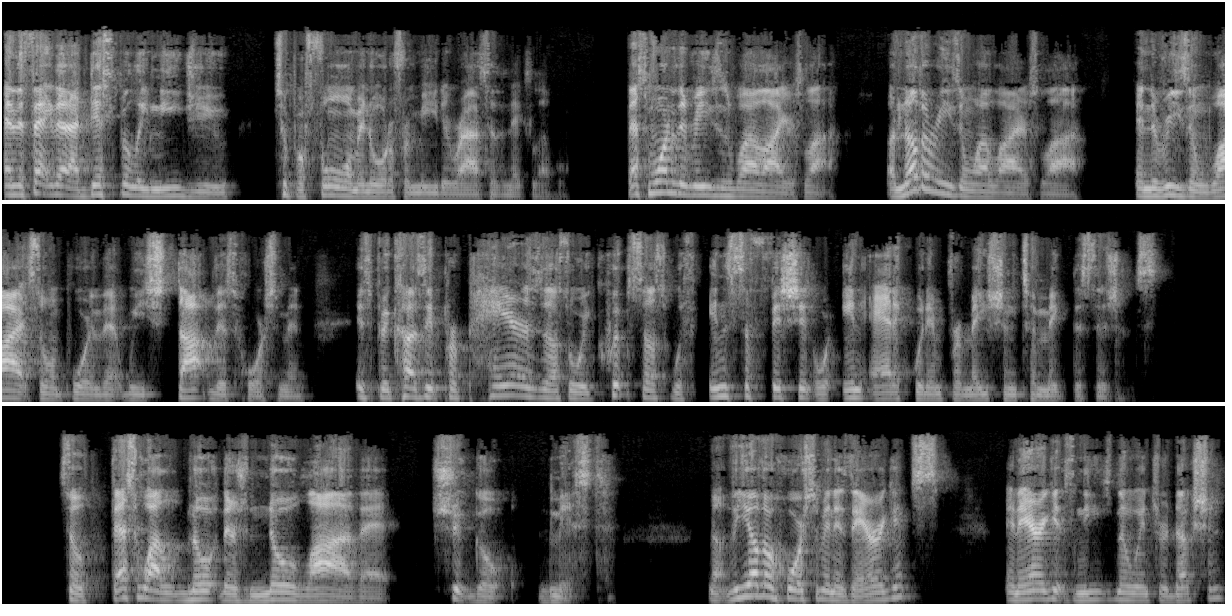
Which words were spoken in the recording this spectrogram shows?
And the fact that I desperately need you to perform in order for me to rise to the next level. That's one of the reasons why liars lie. Another reason why liars lie, and the reason why it's so important that we stop this horseman, is because it prepares us or equips us with insufficient or inadequate information to make decisions. So that's why no, there's no lie that should go missed. Now, the other horseman is arrogance, and arrogance needs no introduction.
